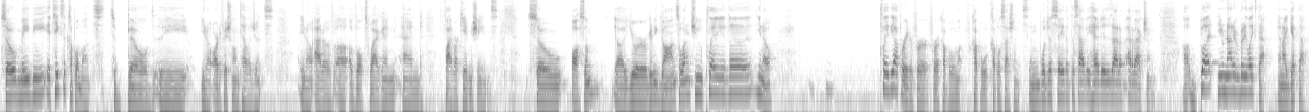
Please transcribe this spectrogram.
So maybe it takes a couple months to build the you know artificial intelligence you know out of uh, a volkswagen and five arcade machines. So awesome. Uh, you're going to be gone, so why don't you play the, you know, play the operator for, for a couple couple couple sessions, and we'll just say that the savvy head is out of out of action. Uh, but you know, not everybody likes that, and I get that.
